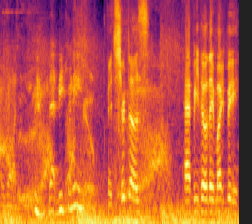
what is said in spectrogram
Oh god. that beats me. It sure does. Happy though they might be.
